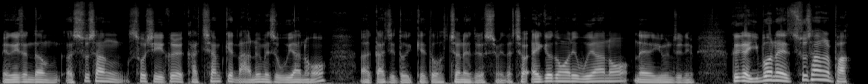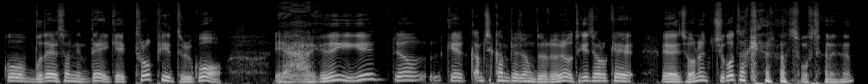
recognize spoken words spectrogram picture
명예전당 어, 수상 소식을 같이 함께 나누면서 우야노까지도 이렇게 또 전해드렸습니다. 저 애교 동아리 우야노, 네, 윤주님. 그러니까 이번에 수상을 받고 무대에 섰는데 이게 트로피 들고 야, 그 이게 저 이렇게 깜찍한 표정들을 어떻게 저렇게 예, 저는 죽었다 깨어나지 못하는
